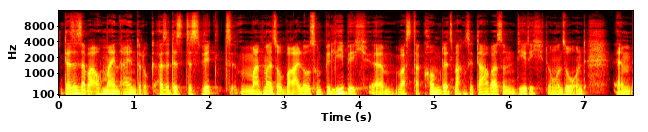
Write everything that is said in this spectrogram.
Das ist aber auch mein Eindruck. Also das, das wirkt manchmal so wahllos und beliebig, ähm, was da kommt. Jetzt machen sie da was und in die Richtung und so. Und ähm,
